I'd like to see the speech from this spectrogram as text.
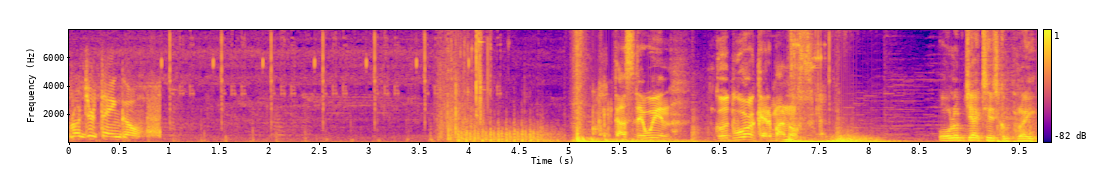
Roger Tango. That's the win. Good work, hermanos. All objectives complete.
